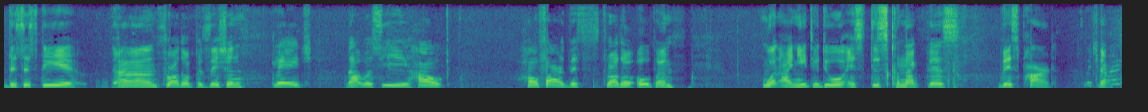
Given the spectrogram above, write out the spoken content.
this is the uh, throttle position gauge that will see how how far this throttle open what I need to do is disconnect this this part which that, part?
